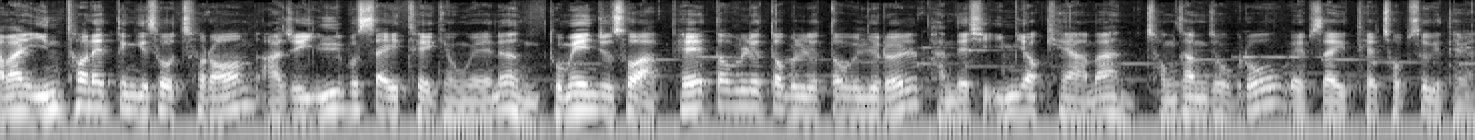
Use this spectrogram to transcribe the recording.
다만 인터넷 등기소처럼 아주 일부 사이트의 경우에는 도메인 주소 앞에 www를 반드시 입력해야만 정상적으로 웹사이트에 접속이 돼요.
